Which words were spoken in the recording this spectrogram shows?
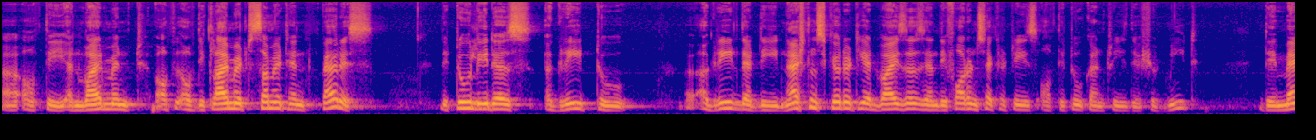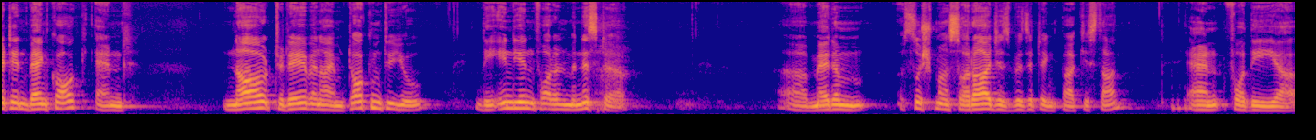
uh, of the environment, of, of the climate summit in Paris, the two leaders agreed to agreed that the national security advisors and the foreign secretaries of the two countries they should meet. They met in Bangkok, and now today, when I am talking to you, the Indian Foreign Minister, uh, Madam Sushma Swaraj, is visiting Pakistan, and for the uh,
